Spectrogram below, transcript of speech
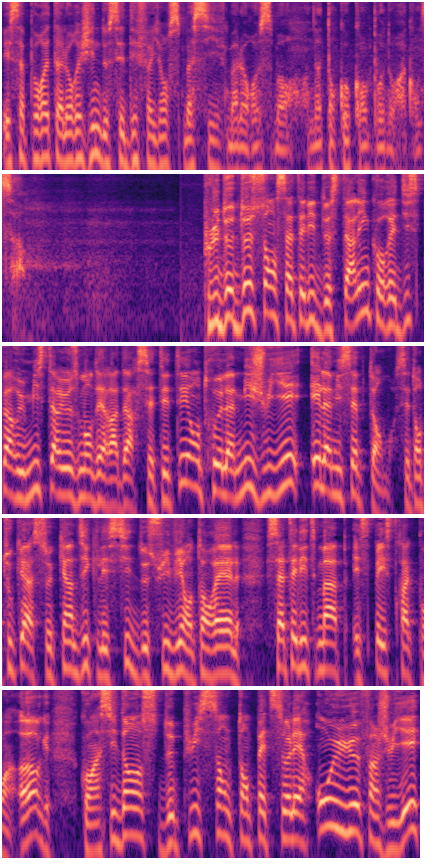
Et ça pourrait être à l'origine de ces défaillances massives, malheureusement. Nathan Cocampo nous raconte ça. Plus de 200 satellites de Starlink auraient disparu mystérieusement des radars cet été entre la mi-juillet et la mi-septembre. C'est en tout cas ce qu'indiquent les sites de suivi en temps réel Satellite Map et spacetrack.org. Coïncidence, depuis 100 tempêtes solaires ont eu lieu fin juillet.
